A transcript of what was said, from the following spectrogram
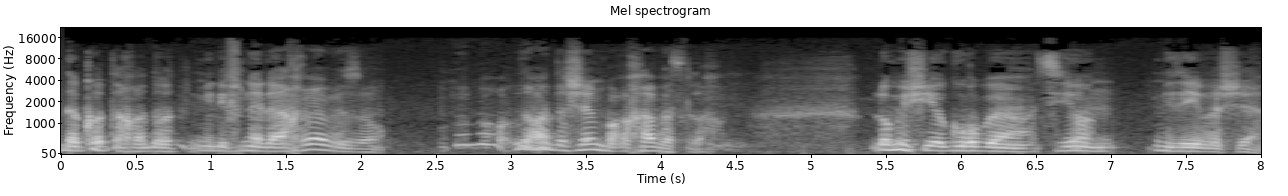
דקות אחדות, מלפני לאחרי וזהו. בעזרת השם, ברכה והצלחה. לא מי שיגור בציון, מי זה יבשע.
